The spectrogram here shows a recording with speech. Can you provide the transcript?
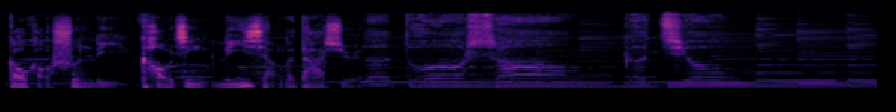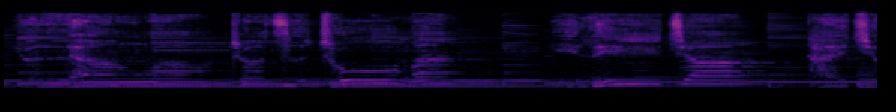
高考顺利，考进理想的大学。”多少个原谅我这次出门已离家太久，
